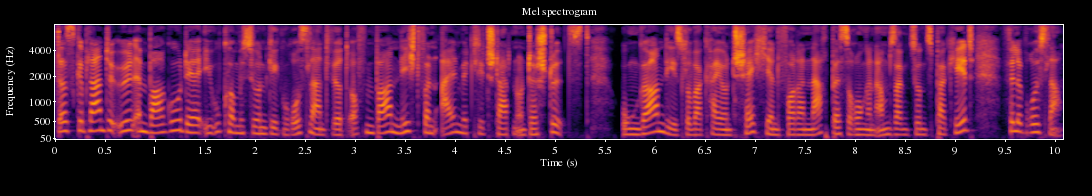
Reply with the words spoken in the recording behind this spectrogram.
Das geplante Ölembargo der EU-Kommission gegen Russland wird offenbar nicht von allen Mitgliedstaaten unterstützt. Ungarn, die Slowakei und Tschechien fordern Nachbesserungen am Sanktionspaket. Philipp Rösler.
